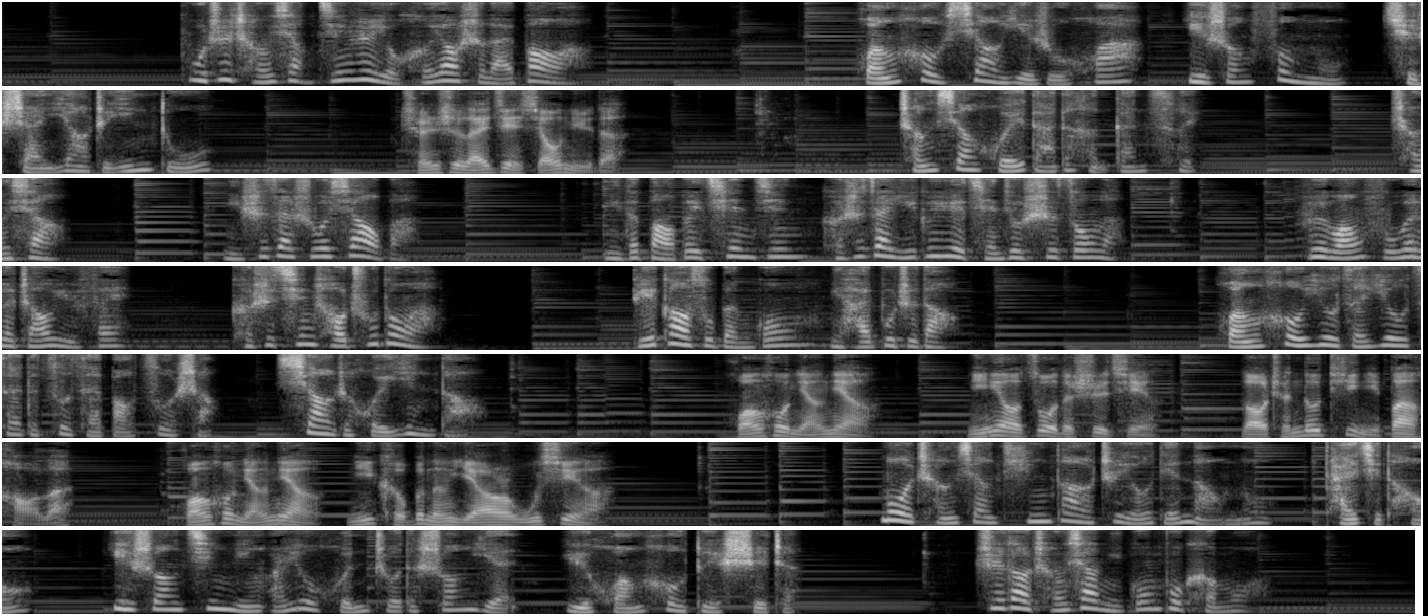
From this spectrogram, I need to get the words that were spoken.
不知丞相今日有何要事来报啊？皇后笑靥如花，一双凤目却闪耀着阴毒。臣是来见小女的。丞相回答的很干脆。丞相。你是在说笑吧？你的宝贝千金可是在一个月前就失踪了。瑞王府为了找雨妃，可是倾巢出动啊！别告诉本宫你还不知道。皇后悠哉悠哉的坐在宝座上，笑着回应道：“皇后娘娘，您要做的事情，老臣都替你办好了。皇后娘娘，你可不能言而无信啊！”莫丞相听到这有点恼怒，抬起头，一双精明而又浑浊的双眼。与皇后对视着，知道丞相你功不可没。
